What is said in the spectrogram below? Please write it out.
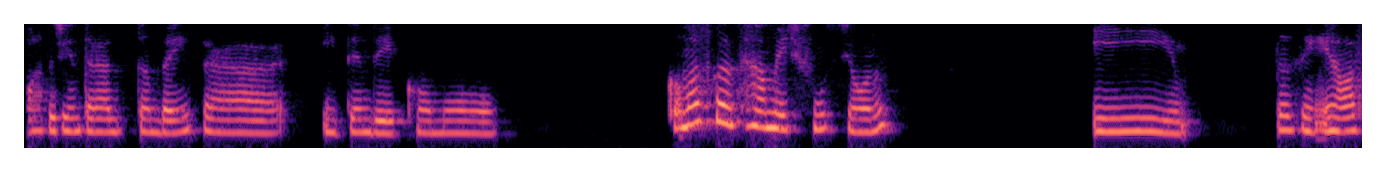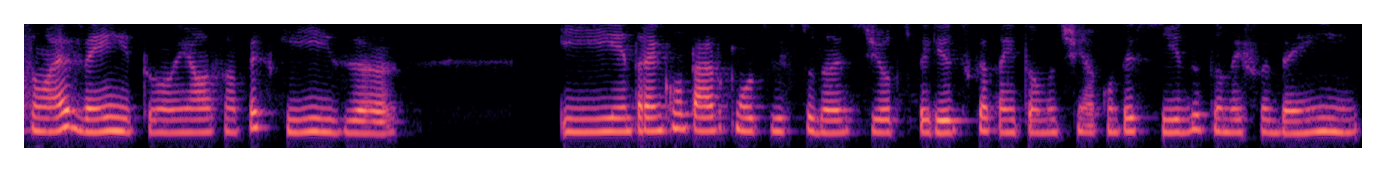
porta de entrada também para entender como como as coisas realmente funcionam e assim em relação a evento, em relação a pesquisa, E entrar em contato com outros estudantes de outros períodos que até então não tinha acontecido também foi bem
